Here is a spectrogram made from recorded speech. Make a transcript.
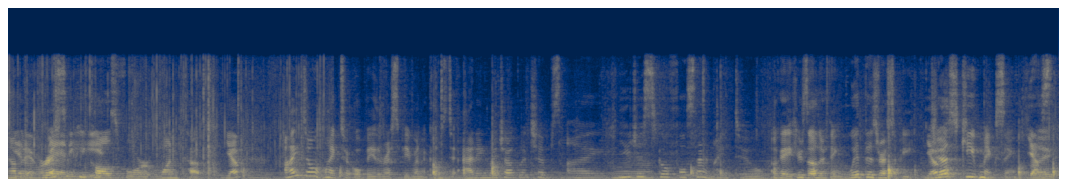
Now Get the it recipe ready. calls for one cup. Yep. I don't like to obey the recipe when it comes to adding my chocolate chips. I You just go full send. I do. Okay, here's the other thing. With this recipe, Yep. just keep mixing. Yes. Like,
